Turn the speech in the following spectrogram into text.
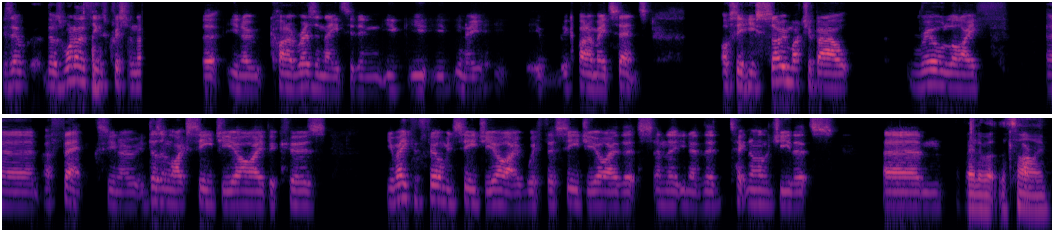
'cause there, there was one of the things Nolan that you know kind of resonated and you you you, you know it, it kind of made sense. Obviously, he's so much about real life uh, effects. You know, it doesn't like CGI because you make a film in CGI with the CGI that's and the you know the technology that's um, Available at the time.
